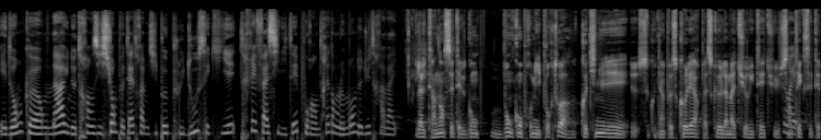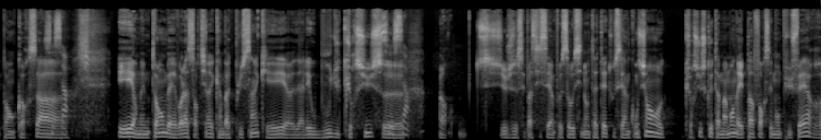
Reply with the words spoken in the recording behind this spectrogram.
et donc euh, on a une transition peut-être un petit peu plus douce et qui est très facilitée pour entrer dans le monde du travail. L'alternance, c'était le bon compromis pour toi. Continuer ce côté un peu scolaire parce que la maturité, tu sentais que c'était pas encore ça. C'est ça. Et en même temps, ben voilà, sortir avec un bac plus 5 et euh, aller au bout du cursus. C'est ça. Alors, je ne sais pas si c'est un peu ça aussi dans ta tête ou c'est inconscient, cursus que ta maman n'avait pas forcément pu faire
